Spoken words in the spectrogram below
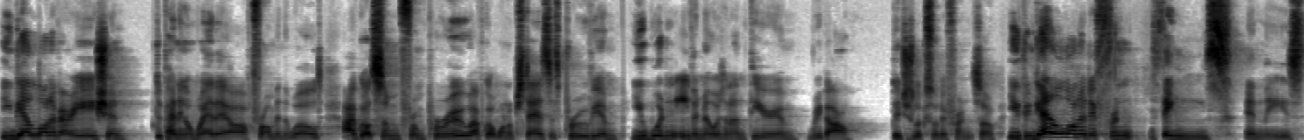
You can get a lot of variation depending on where they are from in the world. I've got some from Peru. I've got one upstairs that's Peruvian. You wouldn't even know it's an Anthurium regal. They just look so different. So you can get a lot of different things in these.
